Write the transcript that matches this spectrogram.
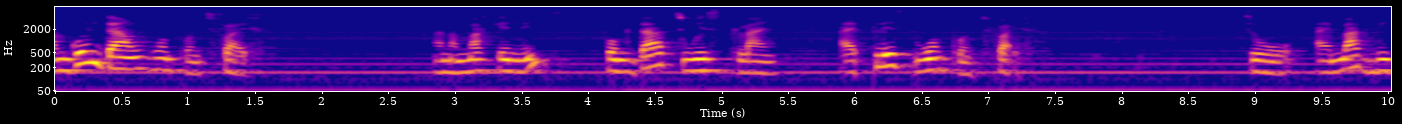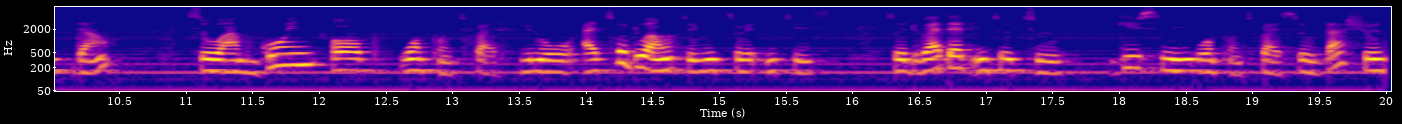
i'm going down 1.5 and i'm marking it. From that waistline i placed 1.5 so i marked it down. So i'm going up 1.5 you know i told you i want to use three inches. So divided into two gives me 1.5 so that shows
